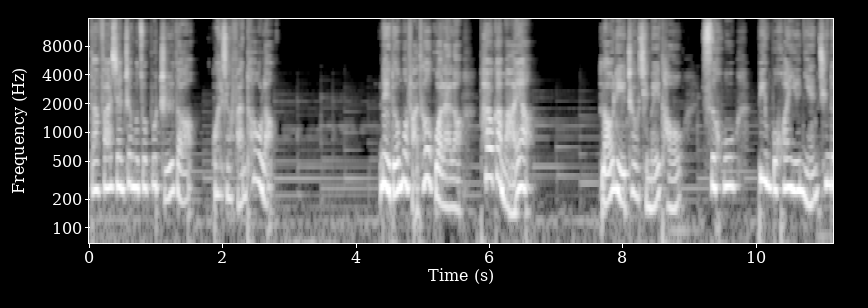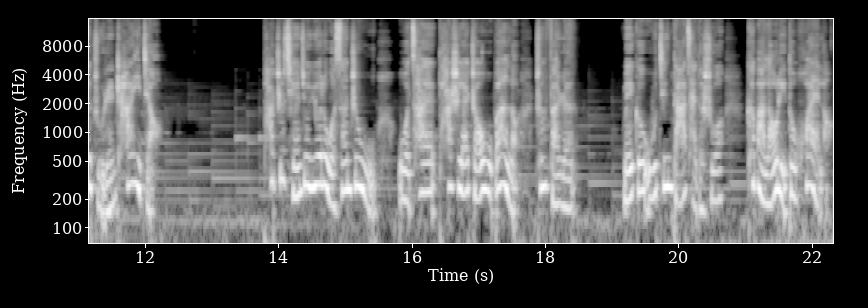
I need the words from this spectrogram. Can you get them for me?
但发现这么做不值得，我已经烦透了。内德·莫法特过来了，他要干嘛呀？老李皱起眉头。似乎并不欢迎年轻的主人插一脚。他之前就约了我三支舞，我猜他是来找舞伴了，真烦人。梅格无精打采地说，可把老李逗坏了。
